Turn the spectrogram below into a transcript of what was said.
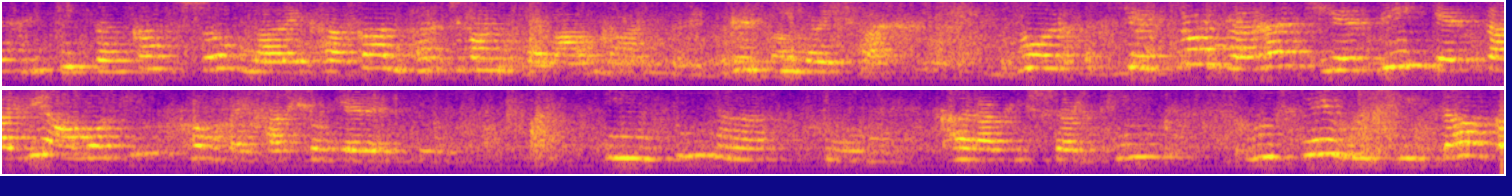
Եղիկի տնկած շող նարեկական հրջվան թևանգան, գրքի մեջած, որ սկետրոն ջարաչ եզի կետտալի ամոթին քող է հաշում երեսին։ Իմ տունը տուն է, քարակի շրթին, լուսնի լուսի տակ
